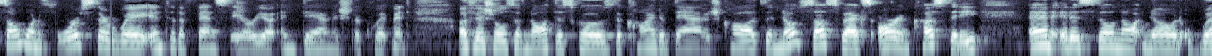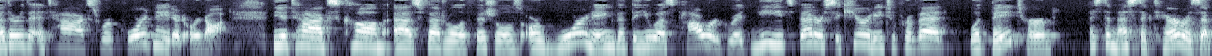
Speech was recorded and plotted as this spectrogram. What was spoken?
someone forced their way into the fenced area and damaged equipment. Officials have not disclosed the kind of damage caused, and no suspects are in custody and it is still not known whether the attacks were coordinated or not. The attacks come as federal officials are warning that the U.S. power grid needs better security to prevent what they termed as domestic terrorism.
